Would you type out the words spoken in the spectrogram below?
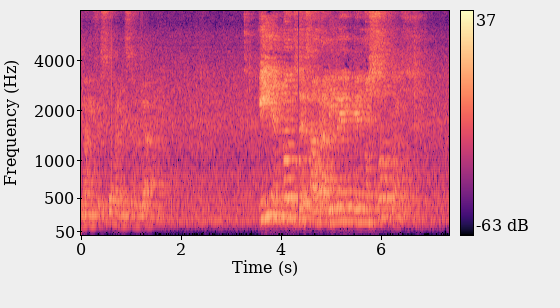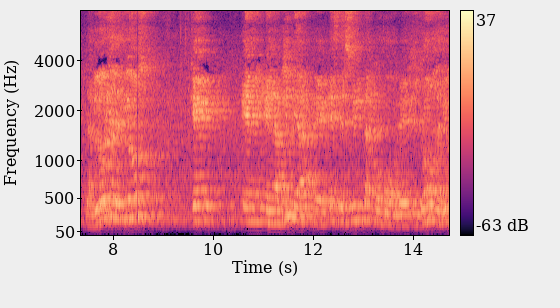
manifestó en ese lugar. Y entonces ahora vive en nosotros la gloria de Dios que en, la Biblia eh, es descrita como el trono de Dios,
